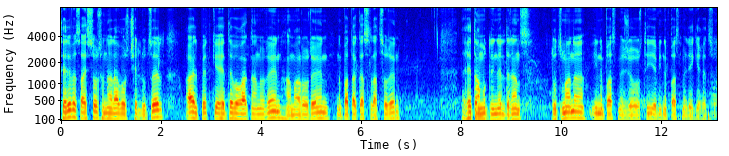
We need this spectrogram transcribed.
թերևս այսօր հնարավոր չէ լուծել, այլ պետք է հետևողականորեն, համառորեն, նպատակասլացորեն հետամուտ լինել դրանց լուծմանը ի նպաստ մեր ժողովրդի եւ ի նպաստ մեր եկեղեցու։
